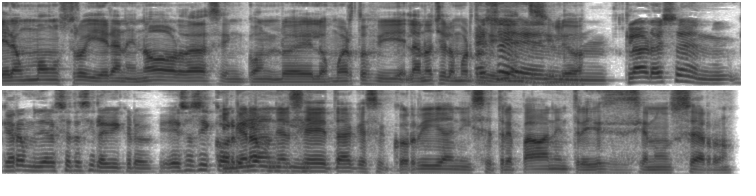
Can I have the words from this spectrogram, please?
Era un monstruo y eran en hordas, en, con lo de los muertos la noche de los muertos Eso vivientes, y luego- en, claro, eso en Guerra Mundial Z sí la vi, creo. Eso sí En corrían. Guerra Mundial y- Z, que se corrían y se trepaban entre ellos y se hacían un cerro.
